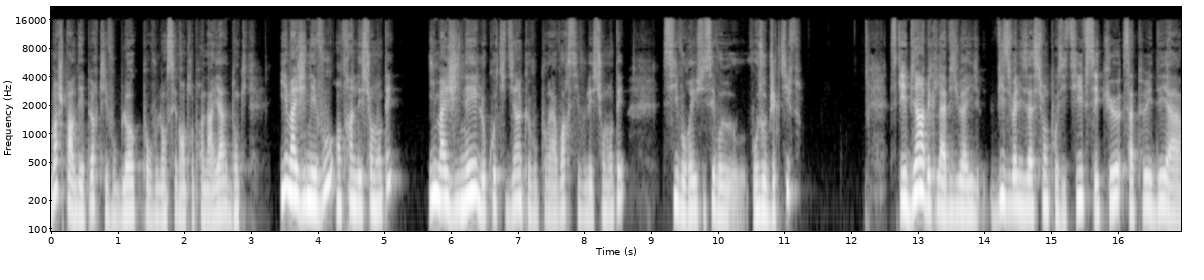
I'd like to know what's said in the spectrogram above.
Moi, je parle des peurs qui vous bloquent pour vous lancer dans l'entrepreneuriat. Donc, imaginez-vous en train de les surmonter. Imaginez le quotidien que vous pourrez avoir si vous les surmontez, si vous réussissez vos objectifs. Ce qui est bien avec la visualisation positive, c'est que ça peut aider à,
